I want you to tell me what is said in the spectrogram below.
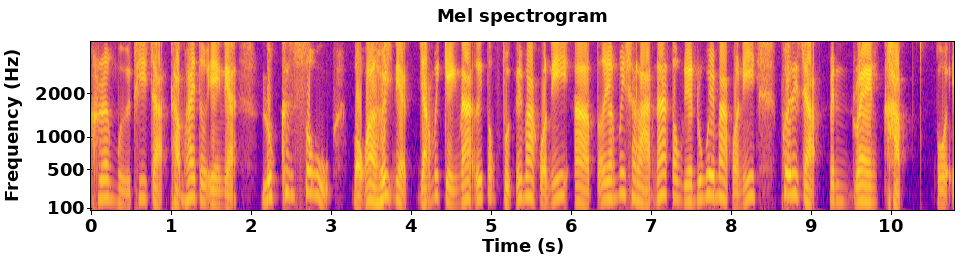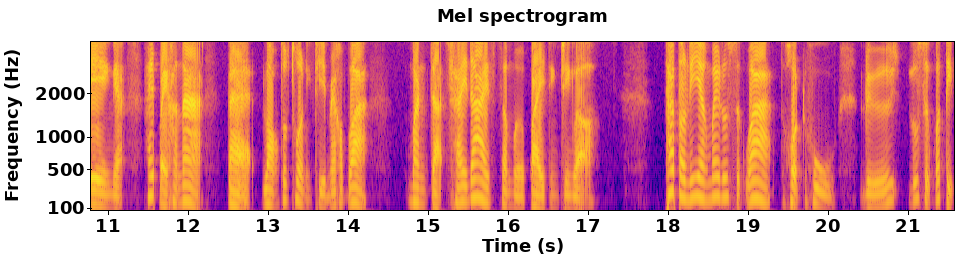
เครื่องมือที่จะทำให้ตัวเองเนี่ยลุกขึ้นสู้ บอกว่าเฮ้ยเนี่ยยังไม่เก่งนะเอ้ยต้องฝึกให้มากกว่านี้อ่าตัวยังไม่ฉลาดนะต้องเรียนรู้ให้มากกว่านี้ เพื่อที่จะเป็นแรงขับตัวเองเนี่ยให้ไปข้างหน้า แต่ลองทบทวนอีกทีไหมครับว่า มันจะใช้ได้เสมอไปจริง ๆ เหรอถ้าตอนนี้ยังไม่รู้สึกว่าหดหู่ หรือรู้สึกว่าติด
